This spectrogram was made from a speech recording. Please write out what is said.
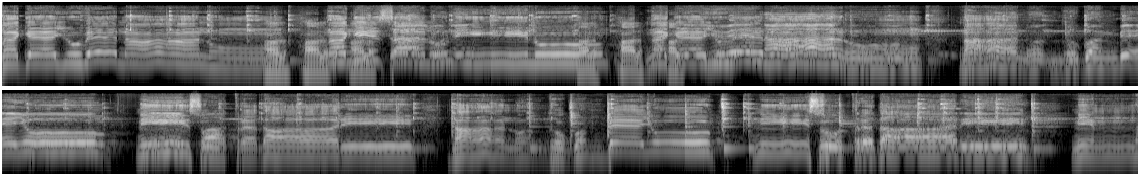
ನಗೆಯುವೆ ನಾನು. ನಗಿಸಲು ನೀನು. ನಗೆಯುವೆ ನಾನು. ನಾನೊಂದು ಗೊಂಬೆಯು. ನೀ ಸೂತ್ರಧಾರಿ. ನಾನೊಂದು ಗೊಂಬೆಯು. ನೀ ಸೂತ್ರಧಾರಿ. ನಿನ್ನ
